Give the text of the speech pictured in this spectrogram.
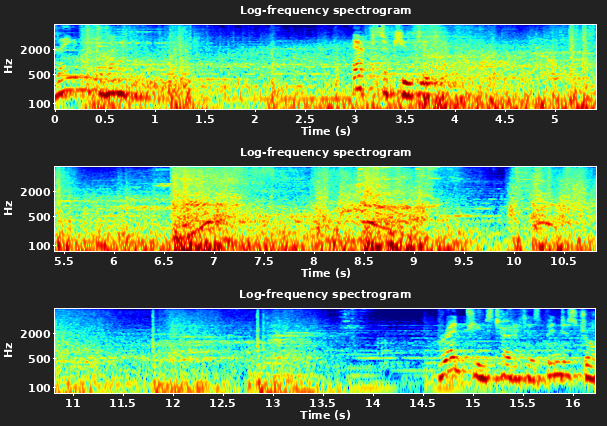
Slain dragon. Executed. Red Team's turret has been destroyed.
